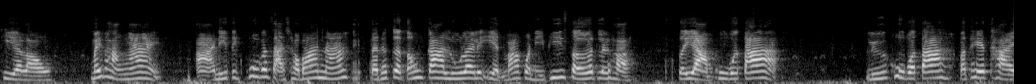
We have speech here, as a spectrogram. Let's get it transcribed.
เกียร์เราไม่พังง่ายอ่าอันนี้ติ๊กพูดภาษาชาวบ้านนะ แต่ถ้าเกิดต้องการรู้รายละเอียดมากกว่านี้พี่เซิร์ชเลยค่ะ สยามคูเบต้า หรือคูเบต้าประเทศไทย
